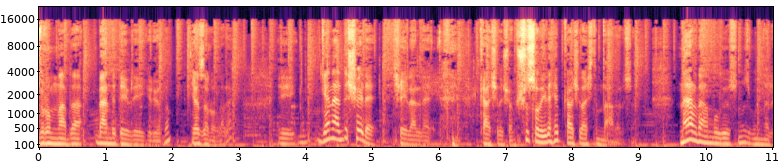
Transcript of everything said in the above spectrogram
durumlarda ben de devreye giriyordum yazar olarak. E, genelde şöyle şeylerle karşılaşıyorum. Şu soruyla hep karşılaştım daha doğrusu. Nereden buluyorsunuz bunları?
